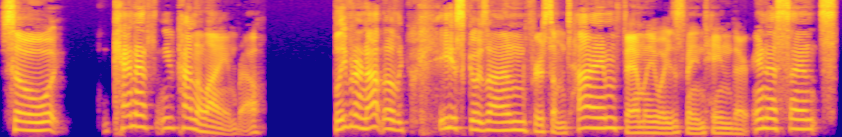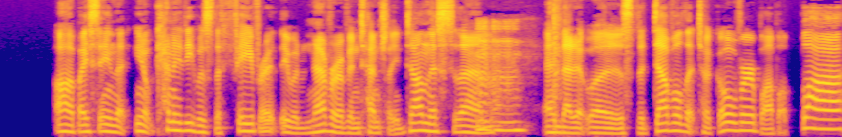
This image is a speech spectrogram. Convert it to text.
So, Kenneth, you kind of lying, bro. Believe it or not, though, the case goes on for some time. Family always maintained their innocence uh, by saying that, you know, Kennedy was the favorite. They would never have intentionally done this to them Mm-mm. and that it was the devil that took over, blah, blah, blah.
